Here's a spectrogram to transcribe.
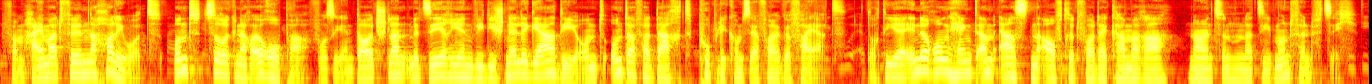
Vom Heimatfilm nach Hollywood und zurück nach Europa, wo sie in Deutschland mit Serien wie Die schnelle Gerdi und Unter Verdacht Publikumserfolge feiert. Doch die Erinnerung hängt am ersten Auftritt vor der Kamera 1957.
